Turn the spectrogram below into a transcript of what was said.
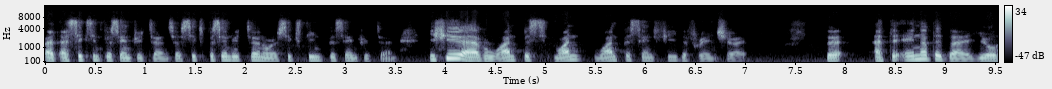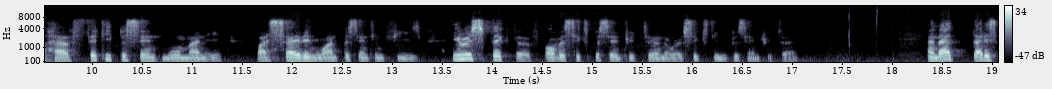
at a 16% return, so 6% return or a 16% return, if you have one one one percent fee differential, the at the end of the day, you'll have 30% more money by saving 1% in fees, irrespective of a 6% return or a 16% return. And that, that is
